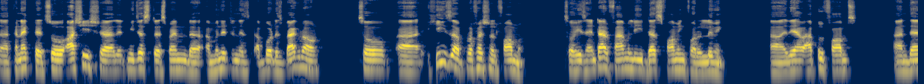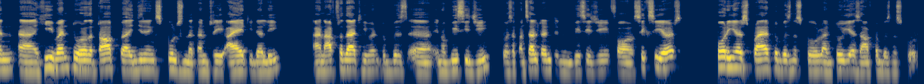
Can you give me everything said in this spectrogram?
uh, connected. So Ashish, uh, let me just uh, spend uh, a minute in his, about his background. So he's a professional farmer. So his entire family does farming for a living. Uh, they have apple farms, and then uh, he went to one of the top uh, engineering schools in the country, IIT Delhi. And after that, he went to uh, you know BCG. He was a consultant in BCG for six years, four years prior to business school, and two years after business school.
